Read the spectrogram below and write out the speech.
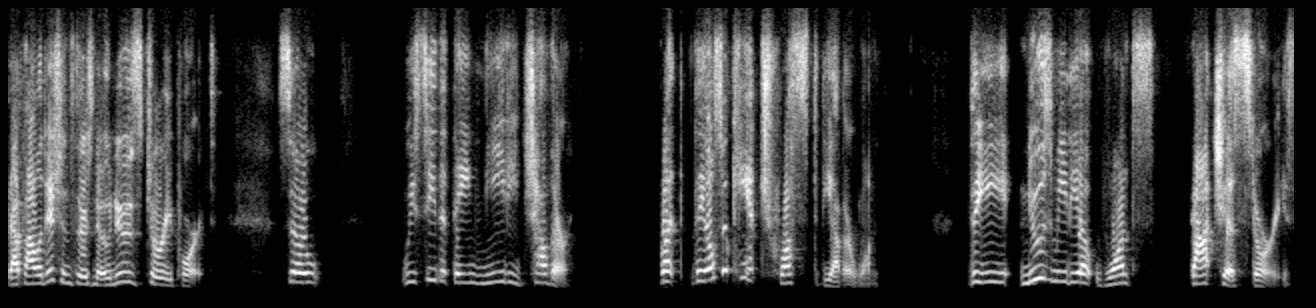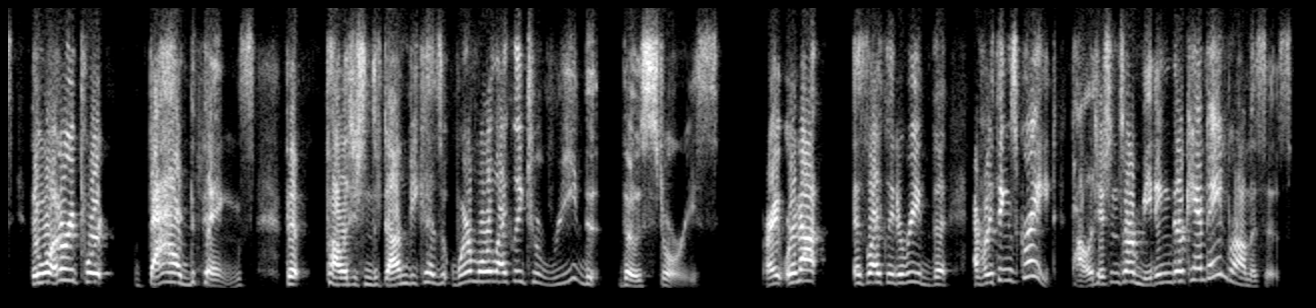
Without politicians, there's no news to report. So we see that they need each other, but they also can't trust the other one. The news media wants gotcha stories. They want to report bad things that politicians have done because we're more likely to read those stories, right? We're not as likely to read the everything's great. Politicians are meeting their campaign promises.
